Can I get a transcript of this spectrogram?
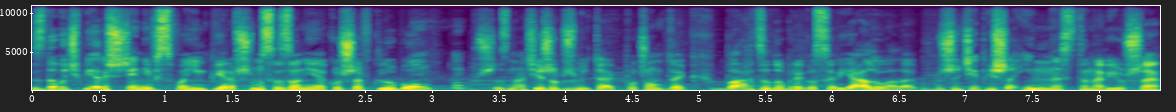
Zdobyć pierścień w swoim pierwszym sezonie jako szef klubu? No, przyznacie, że brzmi to jak początek bardzo dobrego serialu, ale życie pisze inne scenariusze.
